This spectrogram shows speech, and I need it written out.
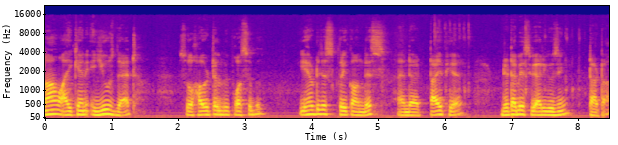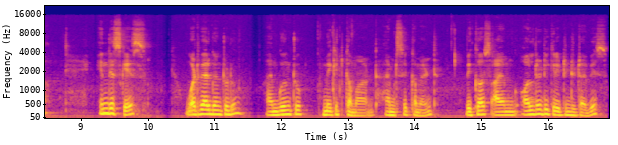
now I can use that. So how it will be possible? You have to just click on this and uh, type here database we are using Tata. In this case what we are going to do? I'm going to make it command I'm to say comment because I am already created database.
